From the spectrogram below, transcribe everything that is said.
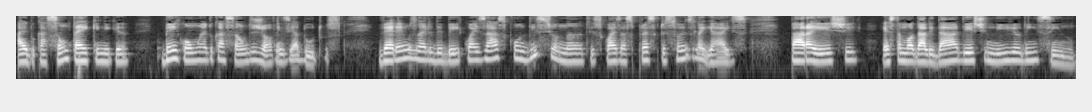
a educação técnica, bem como a educação de jovens e adultos. Veremos na LDB quais as condicionantes, quais as prescrições legais para este esta modalidade este nível de ensino.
